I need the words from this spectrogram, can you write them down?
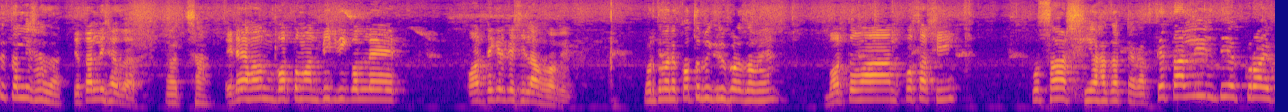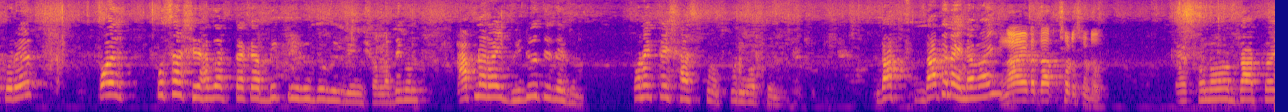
তেতাল্লিশ হাজার? তেতাল্লিশ হাজার। আচ্ছা। এটা এখন বর্তমান বিক্রি করলে অর্ধেকের বেশি লাভ হবে। বর্তমানে কত বিক্রি করা যাবে? বর্তমান পঁচাশি। পঁচাশি হাজার টাকা। তেতাল্লিশ দিয়ে ক্রয় করে পঁচাশি হাজার টাকা বিক্রির উপযোগী ইনশাল্লাহ। দেখুন আপনারা এই ভিডিওতে দেখুন অনেকটাই স্বাস্থ্য পরিবর্তন। দাঁত দাঁতে নাই না ভাই? না এটা দাঁত ছোট ছোট। এখনও দাঁতে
